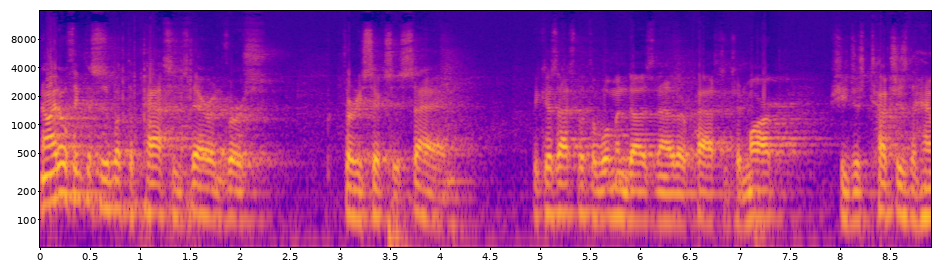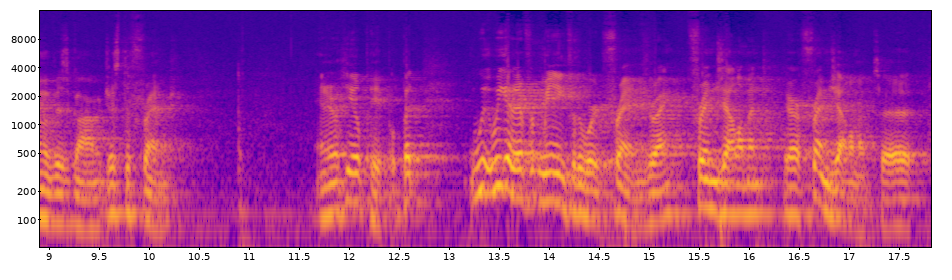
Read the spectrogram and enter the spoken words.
Now, I don't think this is what the passage there in verse 36 is saying, because that's what the woman does in another passage in Mark. She just touches the hem of his garment, just the fringe, and it'll heal people. But we, we get a different meaning for the word fringe, right? Fringe element. There are fringe elements. Uh,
